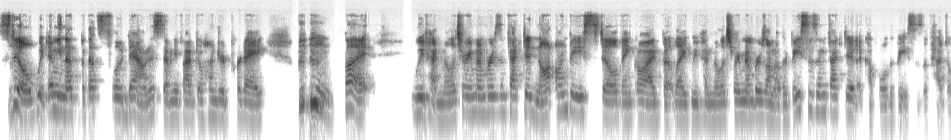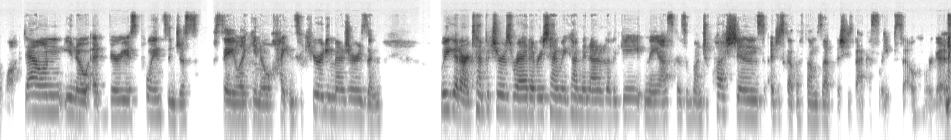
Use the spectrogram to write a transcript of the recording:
still which i mean that but that's slowed down is 75 to 100 per day but we've had military members infected, not on base still, thank God, but like we've had military members on other bases infected. A couple of the bases have had to lock down, you know, at various points and just say like, you know, heightened security measures and we get our temperatures read every time we come in out of the gate and they ask us a bunch of questions. I just got the thumbs up that she's back asleep, so we're good.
